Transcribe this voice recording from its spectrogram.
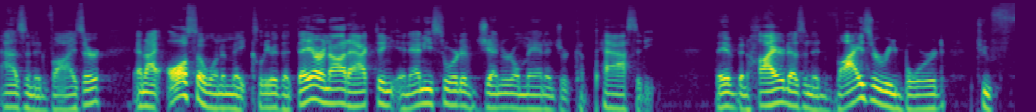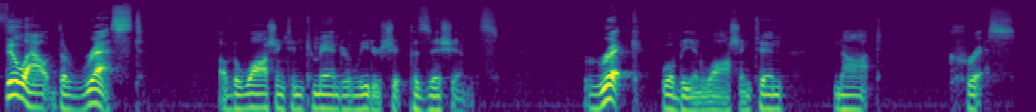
as an advisor. And I also want to make clear that they are not acting in any sort of general manager capacity. They have been hired as an advisory board to fill out the rest of the Washington Commander leadership positions. Rick will be in Washington, not Chris.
